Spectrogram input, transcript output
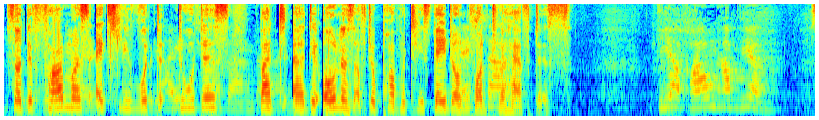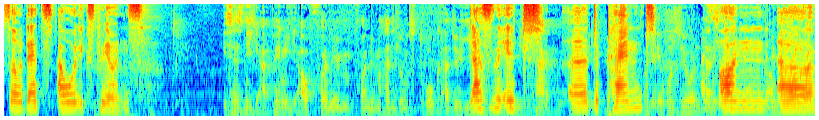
So the farmers actually would do this, but uh, the owners of the properties, they don't want to have this. So that's our experience. Doesn't it uh, depend on uh,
